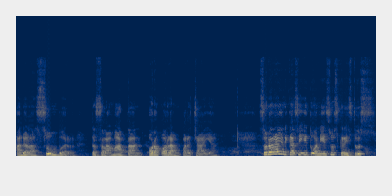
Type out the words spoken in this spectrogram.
adalah sumber keselamatan orang-orang percaya. Saudara yang dikasihi Tuhan Yesus Kristus,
